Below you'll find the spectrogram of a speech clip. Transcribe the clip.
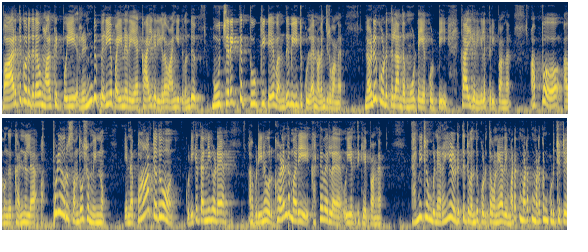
வாரத்துக்கு ஒரு தடவை மார்க்கெட் போய் ரெண்டு பெரிய பை நிறைய காய்கறிகளை வாங்கிட்டு வந்து மூச்சிறைக்க தூக்கிட்டே வந்து வீட்டுக்குள்ளே நுழைஞ்சிருவாங்க. நடுக்கூடத்தில் அந்த மூட்டையை கொட்டி காய்கறிகளை பிரிப்பாங்க. அப்போது அவங்க கண்ணில் அப்படி ஒரு சந்தோஷம் இன்னும் என்னை பார்த்ததும் குடிக்க தண்ணி கூட அப்படின்னு ஒரு குழந்த மாதிரி கட்டவரில் உயர்த்தி கேட்பாங்க. தண்ணி சொம்பு நிறைய எடுத்துகிட்டு வந்து கொடுத்த உடனே அதை மடக்கு மடக்கு மடக்குன்னு குடிச்சிட்டு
